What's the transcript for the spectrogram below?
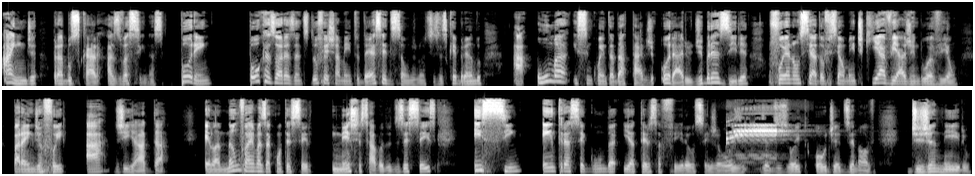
à Índia para buscar as vacinas. Porém, poucas horas antes do fechamento dessa edição de Notícias Quebrando, a 1h50 da tarde, horário de Brasília, foi anunciado oficialmente que a viagem do avião para a Índia foi adiada. ela não vai mais acontecer neste sábado 16, e sim entre a segunda e a terça-feira, ou seja, hoje, dia 18 ou dia 19 de janeiro,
